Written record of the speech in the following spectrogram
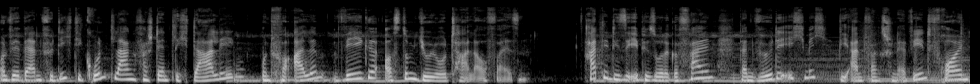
und wir werden für dich die Grundlagen verständlich darlegen und vor allem Wege aus dem Jojo-Tal aufweisen. Hat dir diese Episode gefallen, dann würde ich mich, wie anfangs schon erwähnt, freuen,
